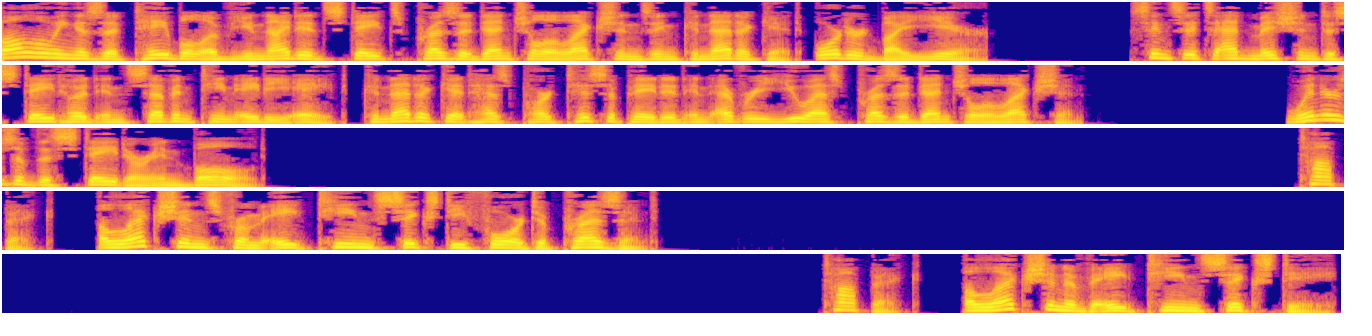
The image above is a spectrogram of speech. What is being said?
Following is a table of United States presidential elections in Connecticut, ordered by year. Since its admission to statehood in 1788, Connecticut has participated in every U.S. presidential election. Winners of the state are in bold. Elections from 1864 to present Election of 1860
